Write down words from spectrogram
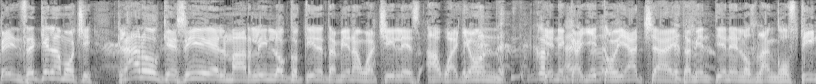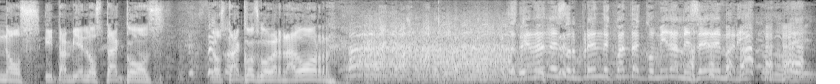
pensé que la mochila. Claro que sí, el Marlín Loco tiene también aguachiles, aguayón, tiene callito de hacha y también tienen los langostinos y también los tacos. Los tacos gobernador. Lo que más me sorprende cuánta comida me sé de mariscos, güey.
